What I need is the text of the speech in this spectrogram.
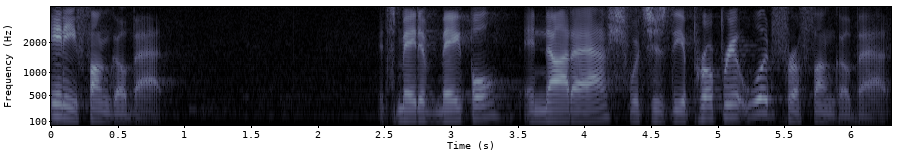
any fungo bat. It's made of maple and not ash, which is the appropriate wood for a fungo bat.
